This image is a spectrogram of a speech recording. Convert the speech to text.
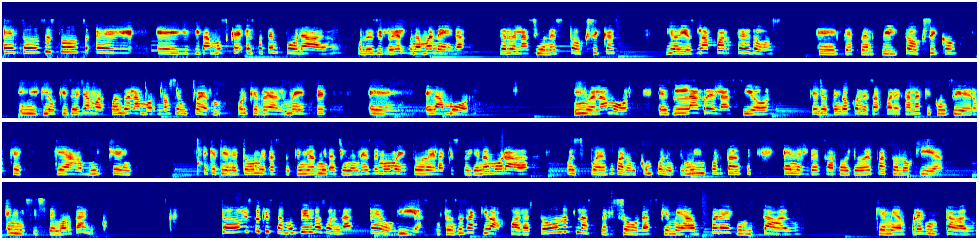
Eh, todos estos eh, eh, digamos que esta temporada, por decirlo de alguna manera, de relaciones tóxicas, y hoy es la parte 2 eh, de perfil tóxico, y lo quise llamar cuando el amor nos enferma, porque realmente eh, el amor y no el amor es la relación que yo tengo con esa pareja a la que considero que, que amo y que, que tiene todo mi respeto y mi admiración en ese momento, de la que estoy enamorada, pues puede jugar un componente muy importante en el desarrollo de patologías en mi sistema orgánico. Todo esto que estamos viendo son las teorías. Entonces aquí va para todas las personas que me han preguntado, que me han preguntado.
